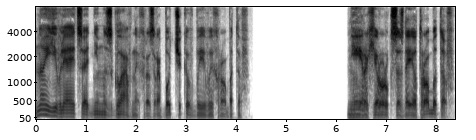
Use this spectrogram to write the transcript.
но и является одним из главных разработчиков боевых роботов. «Нейрохирург создает роботов?»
